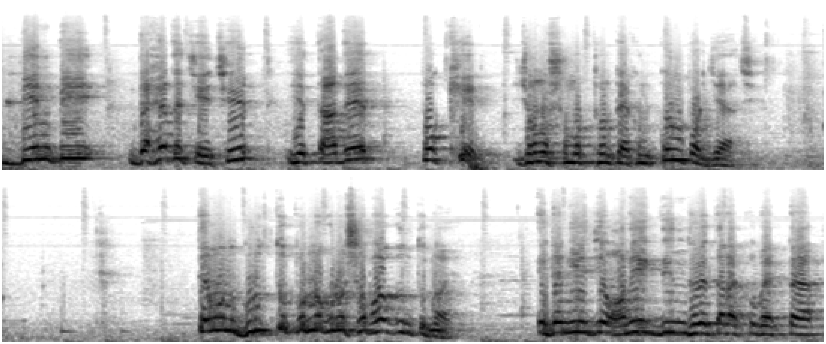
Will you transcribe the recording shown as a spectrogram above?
বিএনপি দেখাতে চেয়েছে যে তাদের পক্ষের জনসমর্থনটা এখন কোন পর্যায়ে আছে? তেমন গুরুত্বপূর্ণ কোনো সভাও কিন্তু নয়। এটা নিয়ে যে অনেক দিন ধরে তারা খুব একটা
